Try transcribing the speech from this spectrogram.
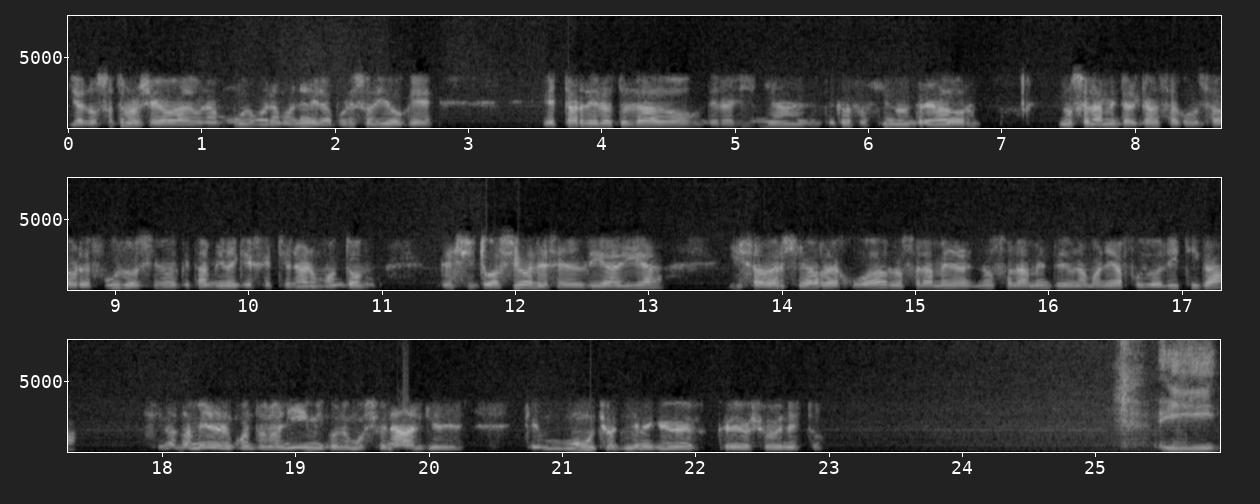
y a nosotros nos llegaba de una muy buena manera. Por eso digo que estar del otro lado de la línea, en este caso siendo entrenador, no solamente alcanza con saber de fútbol, sino que también hay que gestionar un montón de situaciones en el día a día y saber llegarle al jugador no solamente, no solamente de una manera futbolística, sino también en cuanto a lo anímico, lo emocional, que, que mucho tiene que ver, creo yo, en esto. Y,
